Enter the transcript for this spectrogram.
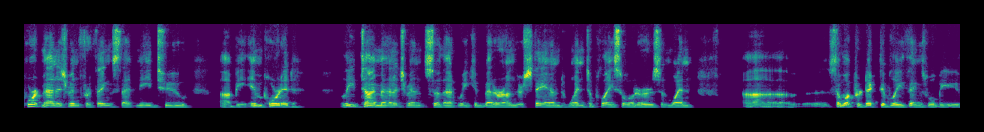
port management for things that need to uh, be imported, lead time management so that we can better understand when to place orders and when uh, somewhat predictably things will be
